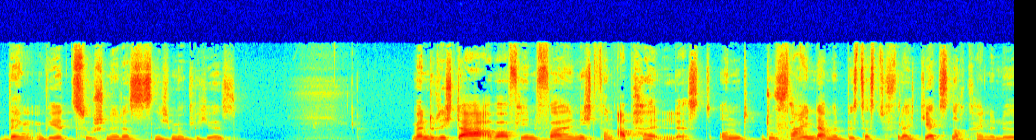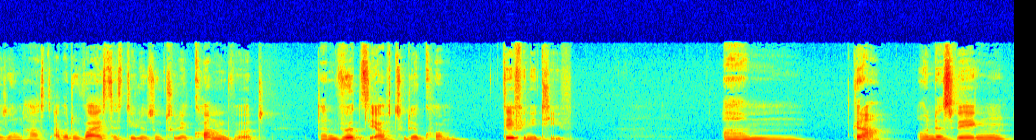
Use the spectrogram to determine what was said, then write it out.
denken wir zu schnell, dass es nicht möglich ist. Wenn du dich da aber auf jeden Fall nicht von abhalten lässt und du fein damit bist, dass du vielleicht jetzt noch keine Lösung hast, aber du weißt, dass die Lösung zu dir kommen wird, dann wird sie auch zu dir kommen. Definitiv. Ähm, genau. Und deswegen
